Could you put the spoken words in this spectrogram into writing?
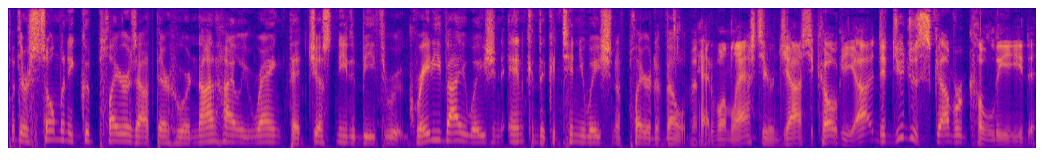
But there's so many good players out there who are not highly ranked that just need to be through great evaluation and the continuation of player development. Had one last year, Josh Okogie. Uh, did you discover Khalid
